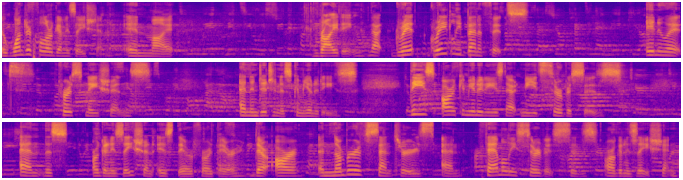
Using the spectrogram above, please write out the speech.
a wonderful organization in my riding that great, greatly benefits Inuit, First Nations, and Indigenous communities. These are communities that need services, and this organization is there for there. There are a number of centers and family services organization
